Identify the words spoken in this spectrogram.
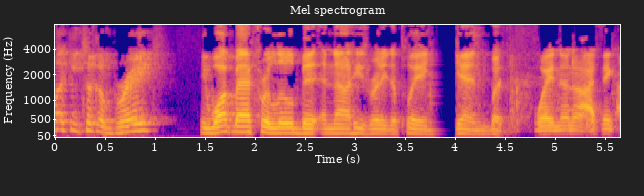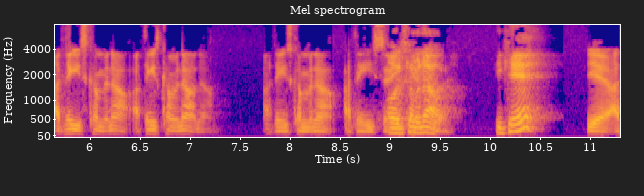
like he took a break. He walked back for a little bit, and now he's ready to play again. But Wait, no, no. I think I think he's coming out. I think he's coming out now. I think he's coming out. I think he's saying. oh, he's he coming out. He can't. Yeah,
